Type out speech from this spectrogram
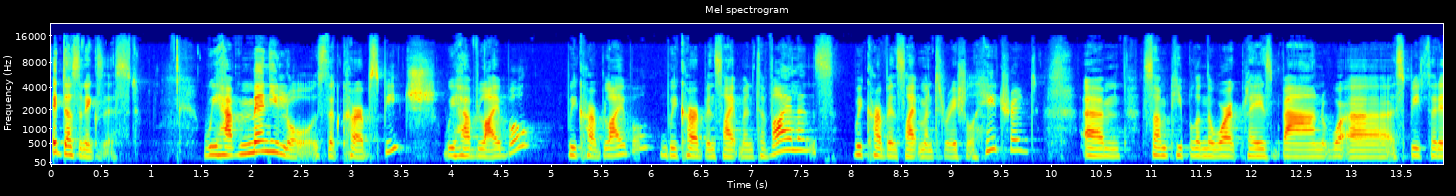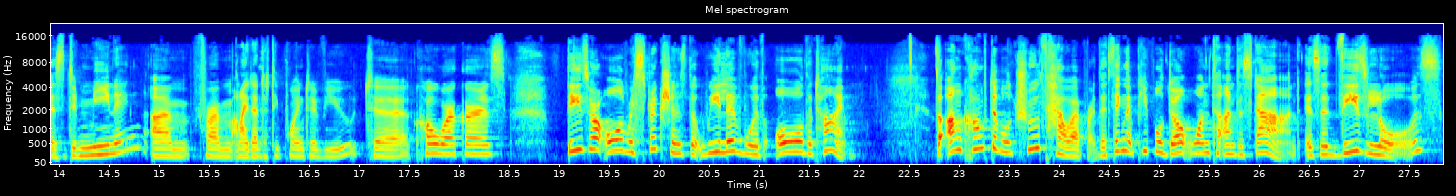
It doesn't exist. We have many laws that curb speech. We have libel, we curb libel, we curb incitement to violence, we curb incitement to racial hatred. Um, some people in the workplace ban uh, speech that is demeaning um, from an identity point of view to coworkers. These are all restrictions that we live with all the time. The uncomfortable truth, however, the thing that people don't want to understand, is that these laws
